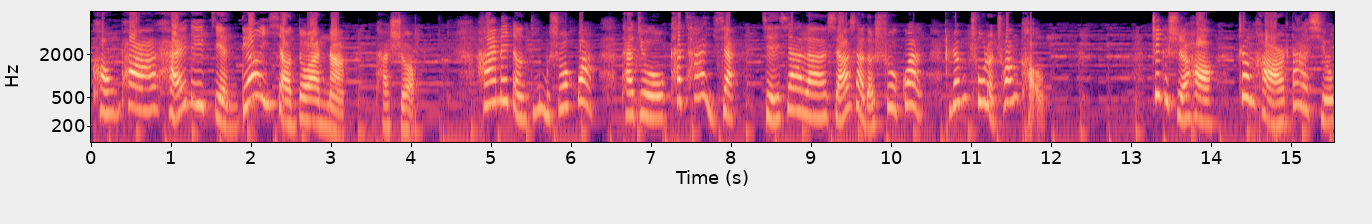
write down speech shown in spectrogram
恐怕还得剪掉一小段呢。他说。还没等蒂姆说话，他就咔嚓一下剪下了小小的树冠，扔出了窗口。这个时候，正好大熊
